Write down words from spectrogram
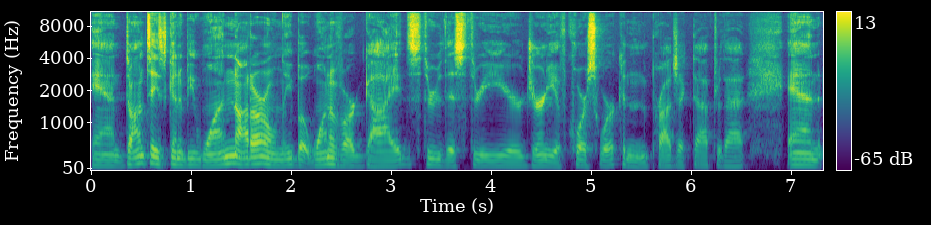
and Dante is going to be one, not our only, but one of our guides through this three year journey of coursework and the project after that. And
